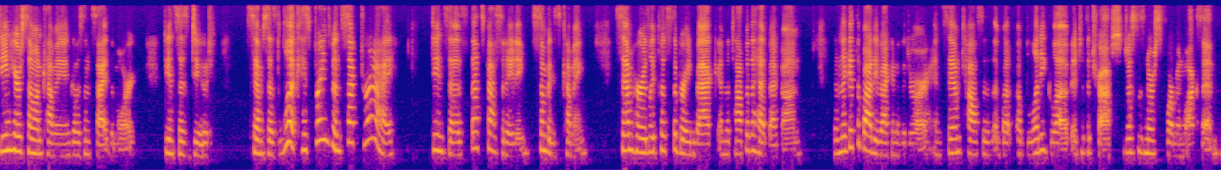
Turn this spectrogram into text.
Dean hears someone coming and goes inside the morgue. Dean says, Dude. Sam says, Look, his brain's been sucked dry. Dean says, That's fascinating. Somebody's coming. Sam hurriedly puts the brain back and the top of the head back on. Then they get the body back into the drawer, and Sam tosses a, bu- a bloody glove into the trash just as Nurse Foreman walks in.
